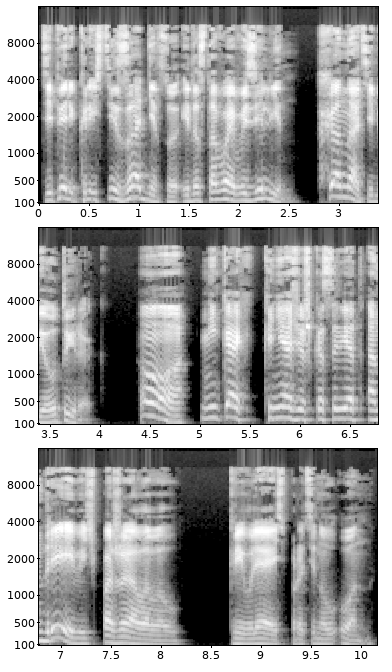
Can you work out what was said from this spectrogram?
Теперь крести задницу и доставай вазелин! Хана тебе, утырок!» «О, никак князюшка Свет Андреевич пожаловал!» Кривляясь, протянул он.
